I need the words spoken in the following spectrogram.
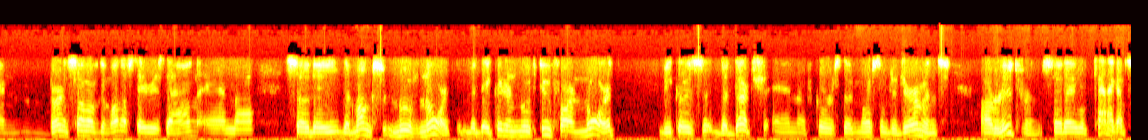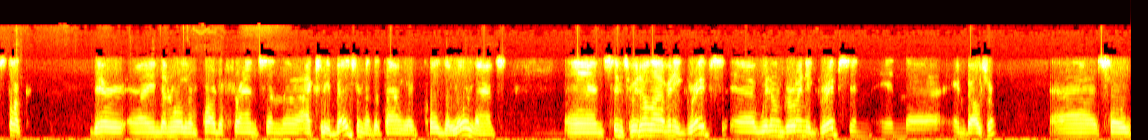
and burned some of the monasteries down. And uh, so the, the monks moved north, but they couldn't move too far north because the Dutch and, of course, the, most of the Germans are Lutherans. So they were kind of got stuck there uh, in the northern part of France and uh, actually Belgium at the time were called the lowlands. And since we don't have any grapes, uh, we don't grow any grapes in in uh, in Belgium. Uh, so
